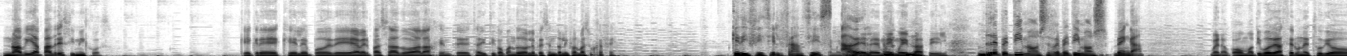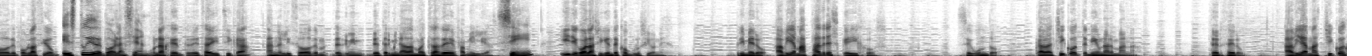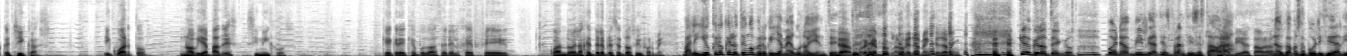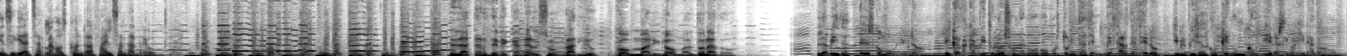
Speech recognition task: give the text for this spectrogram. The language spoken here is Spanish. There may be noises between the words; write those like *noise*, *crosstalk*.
no había padres sin hijos. ¿Qué crees que le puede haber pasado a la gente estadístico cuando le presentó el informe a su jefe? Qué difícil, Francis. Es muy a fácil, ver, es muy, muy *clears throat* fácil. repetimos, repetimos. Venga, Bueno, con motivo de hacer un estudio de población, estudio de población. un agente de estadística analizó de- determin- determinadas muestras de familias Sí, y llegó a las siguientes conclusiones. Primero, había más padres que hijos. Segundo, cada chico tenía una hermana. Tercero, había más chicos que chicas. Y cuarto, no había padres sin hijos. ¿Qué crees que pudo hacer el jefe cuando el agente le presentó su informe? vale, yo creo que lo tengo, pero que llame algún oyente. Ya, por ejemplo, claro que llamen, que llamen. *laughs* Creo que lo tengo. Bueno, mil gracias, Francis, hasta ahora. A ti, hasta ahora. Nos vamos a publicidad y enseguida charlamos con Rafael Santandreu. La tarde de Canal Sur Radio con Mariló Maldonado. La vida es como un libro y cada capítulo es una nueva oportunidad de empezar de cero y vivir algo que nunca hubieras imaginado.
